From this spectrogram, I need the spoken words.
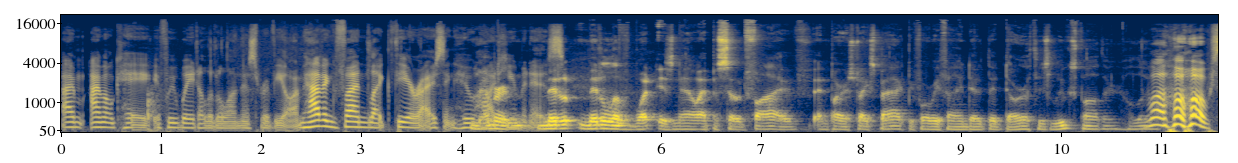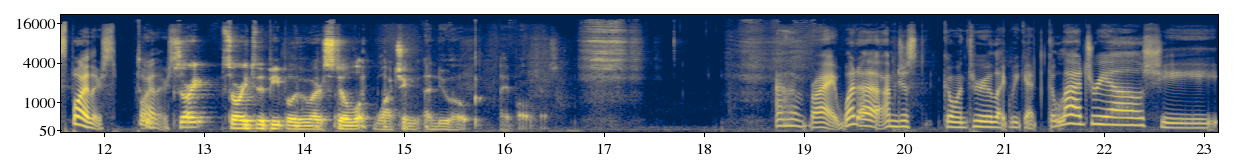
I'm I'm okay if we wait a little on this reveal. I'm having fun like theorizing who Remember, Hot Human is. middle middle of what is now episode five, Empire Strikes Back. Before we find out that Darth is Luke's father. Hello. Whoa, whoa, whoa! Spoilers, spoilers. Sorry, sorry to the people who are still watching A New Hope. I apologize. All right. What uh I'm just going through like we get Galadriel, she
